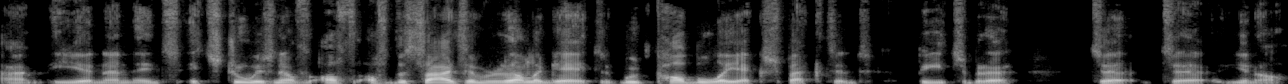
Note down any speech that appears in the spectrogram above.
um, Ian, and it's it's true, isn't it? Of, of, of the sides were relegated, we probably expected Peterborough to to you know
